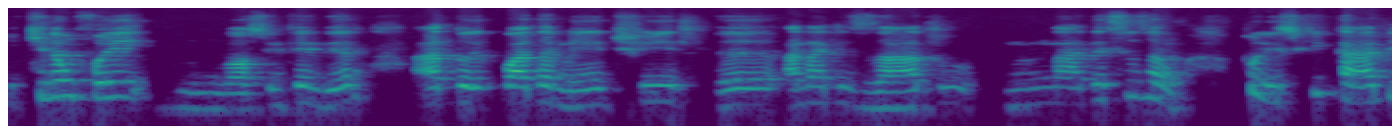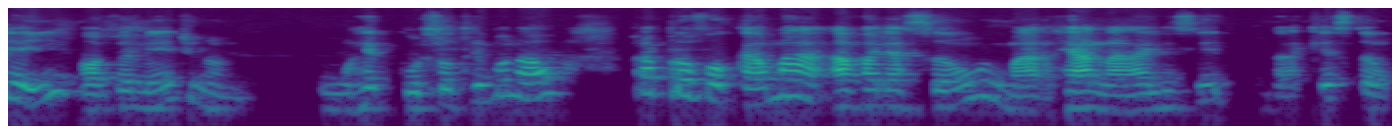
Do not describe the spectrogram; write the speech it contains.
e que não foi, no nosso entender, adequadamente eh, analisado na decisão. Por isso que cabe aí, obviamente, um recurso ao tribunal para provocar uma avaliação, uma reanálise da questão.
